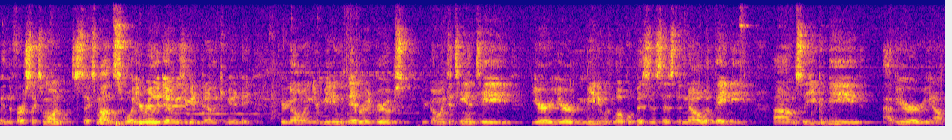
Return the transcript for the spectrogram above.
in the first six months, six months, what you're really doing is you're getting to know the community. You're going, you're meeting with neighborhood groups, you're going to TNT, you're, you're meeting with local businesses to know what they need. Um, so you can be, have your, you know,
